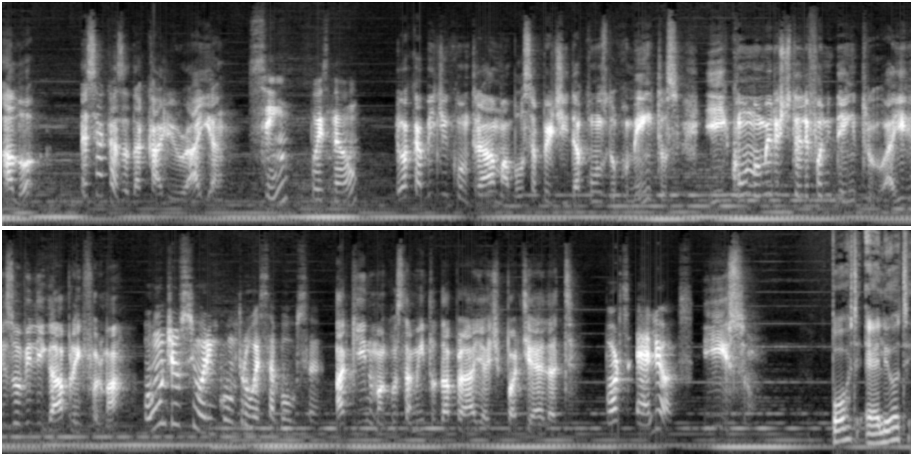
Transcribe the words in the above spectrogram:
Alô? Essa é a casa da Carly Ryan? Sim, pois não? Eu acabei de encontrar uma bolsa perdida com os documentos e com o número de telefone dentro. Aí resolvi ligar para informar. Onde o senhor encontrou essa bolsa? Aqui no acostamento da praia de Port Elliot. Port Elliot? Isso. Port Elliot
